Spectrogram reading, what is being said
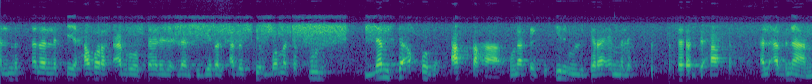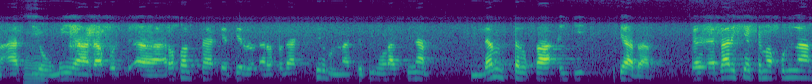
المسألة التي حضرت عبر وسائل الإعلام في جبل حبشي ربما تكون لم تأخذ حقها، هناك الكثير من الجرائم التي ترتكب بحق الأبناء، مآسي يومية لابد آه، رصدتها كثير رصدها كثير من الناشطين ولكنها لم تلقى أي استجابه، ذلك كما قلنا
